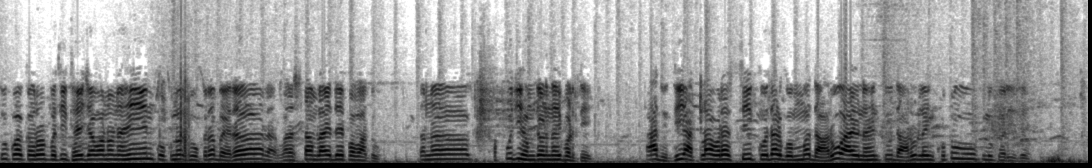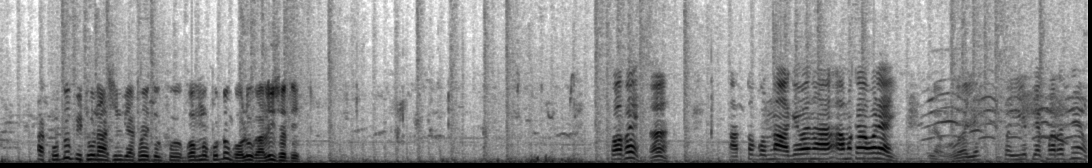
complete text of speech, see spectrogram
તું કોઈ કરોડપતિ થઈ જવાનો નહીં ને કોકનો છોકરો બહેર રસ્તામાં લાવી દે પવાતું તને ખપ્પુજી સમજણ નહીં પડતી. આ સુધી આટલા વર્ષથી કોદાળ ગોમમાં દારૂ આવ્યું નહીં તું દારૂ લઈને ખોટું પેલું કરી છે. આ ખોટું પીઠું નાસીને બેઠો હોય તું ગોમમાં ખોટું ગોળું ઘાલ્યું છે તે. ભાઈ હા. આજ તો ગોમના આગેવાન આ- આમાં કા વળ્યા એટલે હોય લે તો એ પેક મારે જ નહીં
